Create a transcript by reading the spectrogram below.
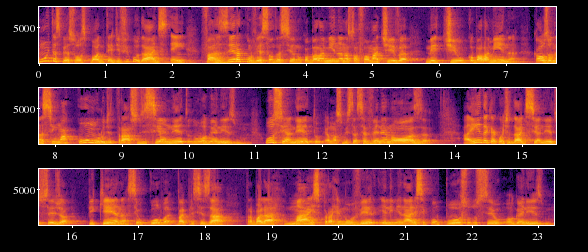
Muitas pessoas podem ter dificuldades em fazer a conversão da cianocobalamina na sua forma ativa metilcobalamina, causando assim um acúmulo de traços de cianeto no organismo. O cianeto é uma substância venenosa. Ainda que a quantidade de cianeto seja pequena, seu corpo vai precisar trabalhar mais para remover e eliminar esse composto do seu organismo.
